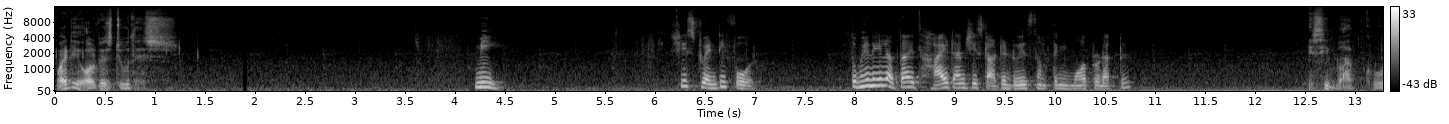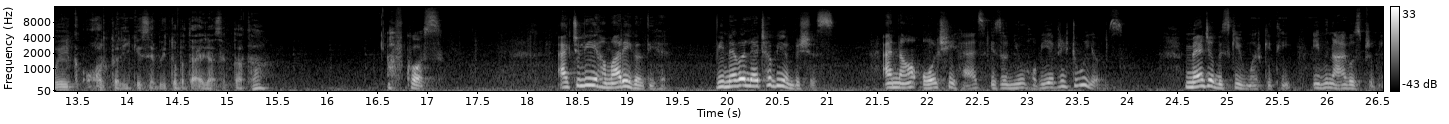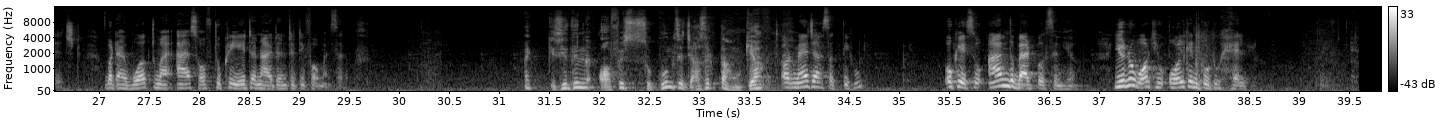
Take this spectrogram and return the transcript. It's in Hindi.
Why do you always do this? Me. She's 24. तुम्हें नहीं लगता it's high time she started doing something more productive? इसी बात को एक और तरीके से भी तो बताया जा सकता था Of course. Actually, ये हमारी गलती है. We never let her be ambitious. And now all she has is a new hobby every two years. मैं जब इसकी उम्र की थी, even I was privileged, but I worked my ass off to create an identity for myself. मैं किसी दिन ऑफ़िस सुकून से जा सकता हूँ, क्या? और मैं जा सकती हूँ? Okay so I am the bad person here you know what you all can go to help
